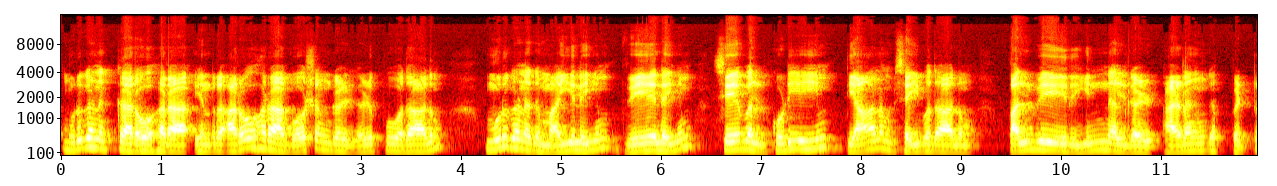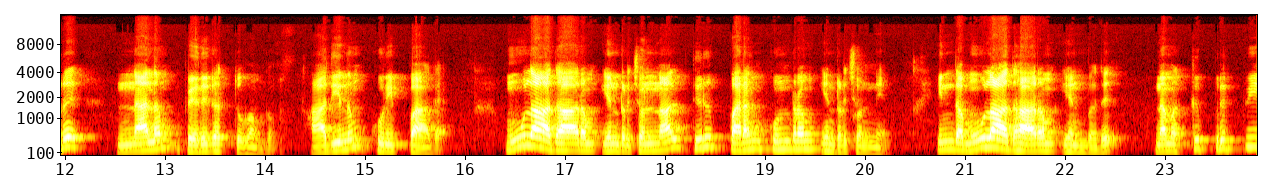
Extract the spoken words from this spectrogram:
முருகனுக்கு அரோகரா என்ற அரோகரா கோஷங்கள் எழுப்புவதாலும் முருகனது மயிலையும் வேலையும் சேவல் கொடியையும் தியானம் செய்வதாலும் பல்வேறு இன்னல்கள் அடங்கப்பெற்று நலம் பெருகத் துவங்கும். அதிலும் குறிப்பாக மூலாதாரம் என்று சொன்னால் திருப்பரங்குன்றம் என்று சொன்னேன். இந்த மூலாதாரம் என்பது நமக்கு பிருத்வி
